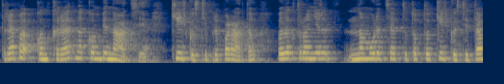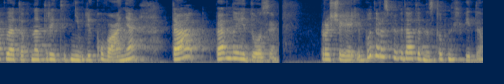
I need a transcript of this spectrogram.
треба конкретна комбінація кількості препаратів в електронному рецепту, тобто кількості таблеток на 30 днів лікування та певної дози, про що я і буду розповідати в наступних відео.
